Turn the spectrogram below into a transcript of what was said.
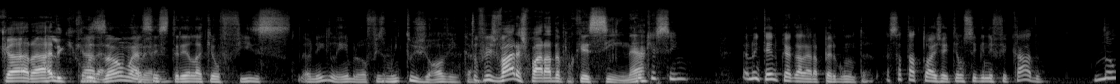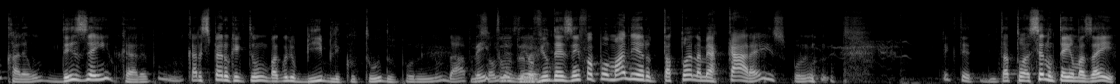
Caralho, que cara, cuzão, mano. Essa estrela que eu fiz, eu nem lembro, eu fiz muito jovem, cara. Tu fez várias paradas porque sim, né? Porque sim. Eu não entendo porque a galera pergunta. Essa tatuagem aí tem um significado? Não, cara, é um desenho, cara. O cara espera o quê? Que tem um bagulho bíblico, tudo. Pô, não dá. Pô, Nem um tudo, né? Eu vi um desenho e falei, pô, maneiro, tatuagem na minha cara, é isso? Pô. Tem que ter tatuagem. Você não tem umas aí?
